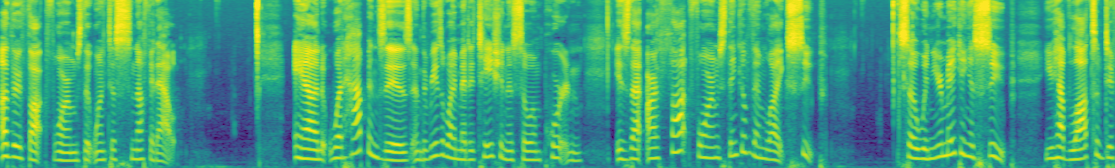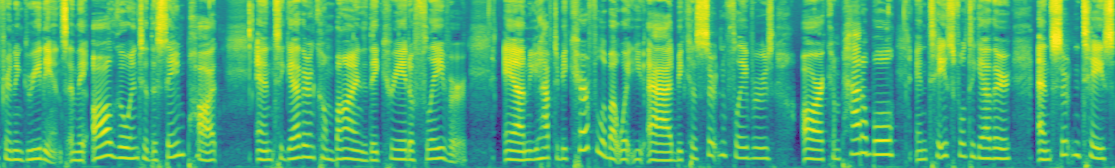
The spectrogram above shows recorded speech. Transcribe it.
other thought forms that want to snuff it out. And what happens is, and the reason why meditation is so important, is that our thought forms, think of them like soup. So when you're making a soup, you have lots of different ingredients and they all go into the same pot and together and combined they create a flavor. And you have to be careful about what you add because certain flavors are compatible and tasteful together and certain tastes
